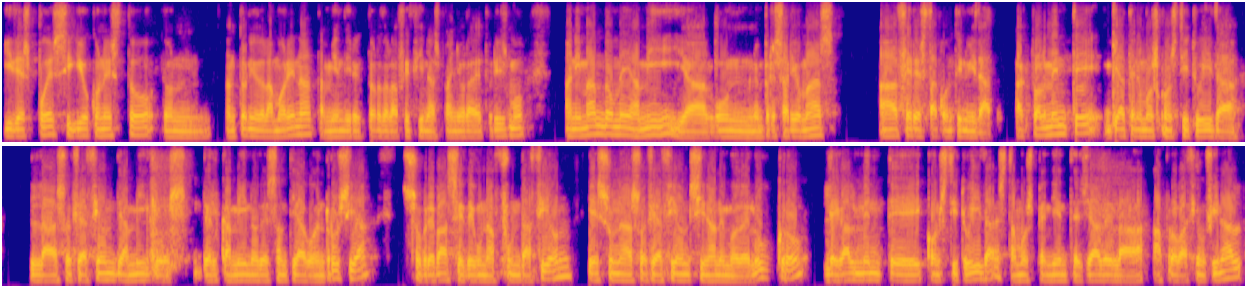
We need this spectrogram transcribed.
y después siguió con esto don Antonio de la Morena, también director de la Oficina Española de Turismo, animándome a mí y a algún empresario más a hacer esta continuidad. Actualmente ya tenemos constituida la Asociación de Amigos del Camino de Santiago en Rusia, sobre base de una fundación. Es una asociación sin ánimo de lucro, legalmente constituida, estamos pendientes ya de la aprobación final,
